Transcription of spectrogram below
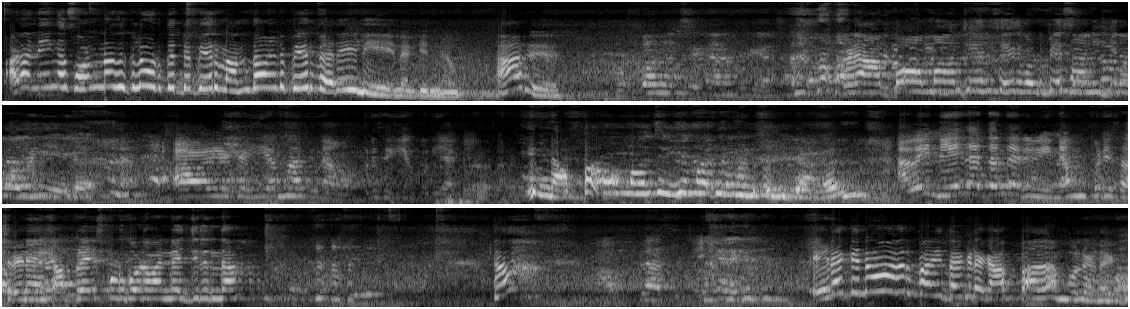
ஆனா நீங்க சொன்னதுக்குள்ள ஒருத்தட்ட பேர் வந்தாள்கிட்ட பேர் வரையிலையே எனக்கு இன்னும். யாரு? அப்பா அம்மா சேர்ந்து போட்டு பேச நிக்கிற மாதிரி என்ன அப்பா அம்மா செய்ய சொல்லிட்டாங்க. அவை தான் சரி நான் சர்ப்ரைஸ் கொடுக்கணும்? அப்பளா எனக்கு என்ன ஒரு பாய் தான் கிடக்கு. அப்பா தான் போல எனக்கு?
